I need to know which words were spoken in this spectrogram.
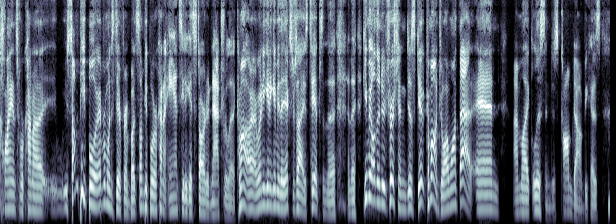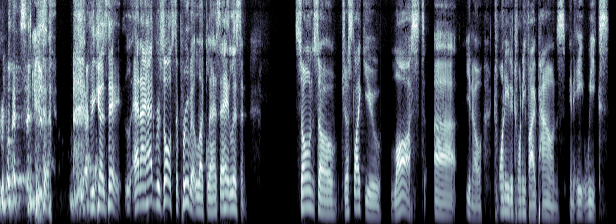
clients were kind of some people everyone's different but some people are kind of antsy to get started naturally. Come on all right when are you going to give me the exercise tips and the and the give me all the nutrition just get come on joel i want that. And i'm like listen just calm down because listen, just, because hey and i had results to prove it luckily. I say hey listen so and so just like you lost uh you know 20 to 25 pounds in eight weeks.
